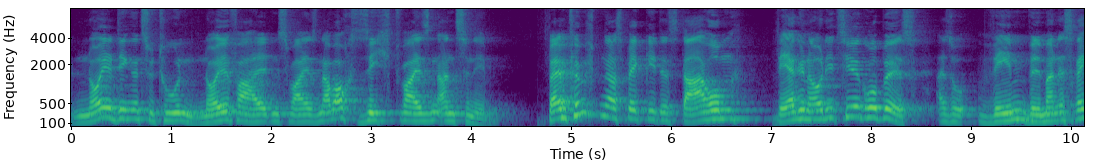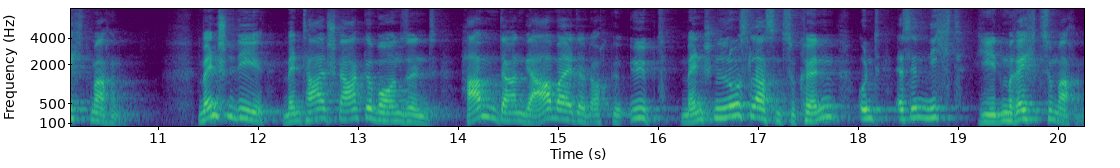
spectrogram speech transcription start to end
neue Dinge zu tun, neue Verhaltensweisen, aber auch Sichtweisen anzunehmen. Beim fünften Aspekt geht es darum, wer genau die Zielgruppe ist, also wem will man es recht machen. Menschen, die mental stark geworden sind, haben daran gearbeitet, auch geübt, Menschen loslassen zu können und es in nicht jedem recht zu machen.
